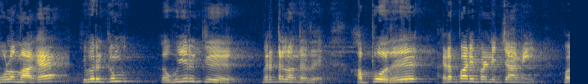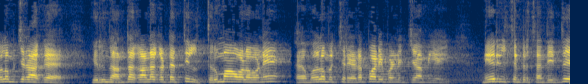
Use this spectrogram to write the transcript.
மூலமாக இவருக்கும் உயிருக்கு மிரட்டல் வந்தது. அப்போது எடப்பாடி பழனிசாமி முதலமைச்சராக இருந்த அந்த காலகட்டத்தில் திருமாவளவனே முதலமைச்சர் எடப்பாடி பழனிசாமியை நேரில் சென்று சந்தித்து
